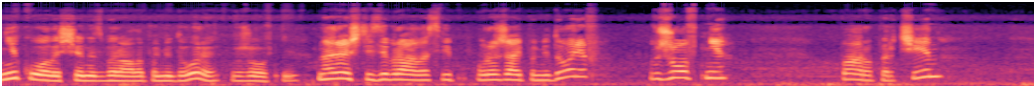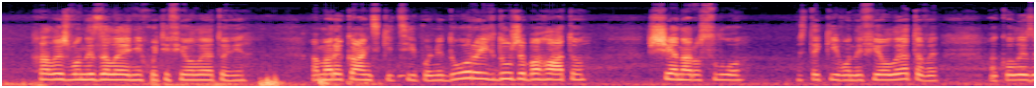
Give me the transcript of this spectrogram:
Ніколи ще не збирала помідори в жовтні. Нарешті зібрала свій урожай помідорів в жовтні. Пару перчин. Але ж вони зелені, хоч і фіолетові. Американські ці помідори, їх дуже багато ще наросло. Ось такі вони фіолетові, а коли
